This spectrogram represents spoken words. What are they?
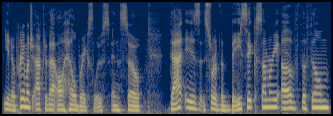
you know pretty much after that all hell breaks loose. And so that is sort of the basic summary of the film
